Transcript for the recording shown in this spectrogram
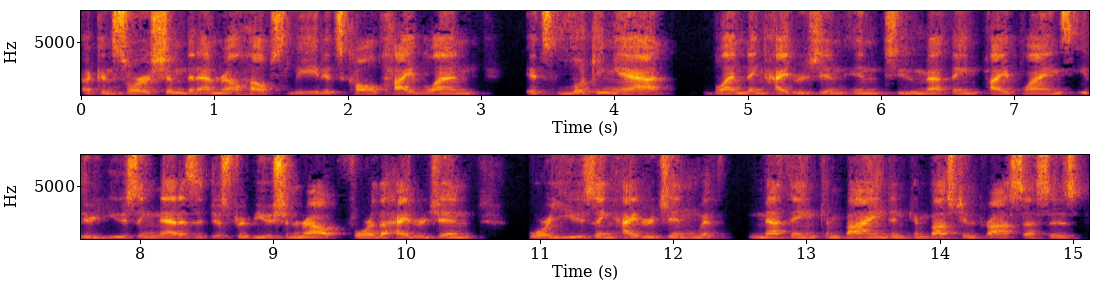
a consortium that NREL helps lead. It's called HyBlend. It's looking at blending hydrogen into methane pipelines, either using that as a distribution route for the hydrogen or using hydrogen with methane combined in combustion processes.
